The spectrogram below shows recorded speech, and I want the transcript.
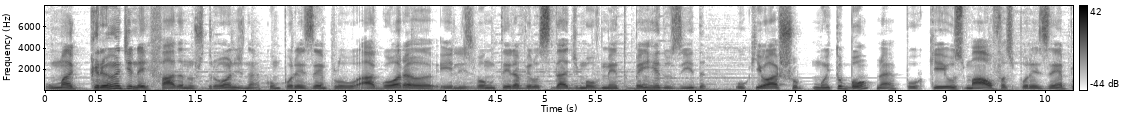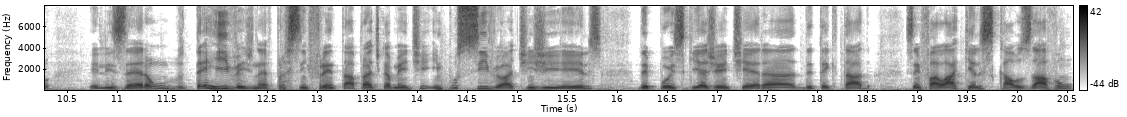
uma grande nerfada nos drones, né? Como por exemplo, agora eles vão ter a velocidade de movimento bem reduzida, o que eu acho muito bom, né? Porque os Malfas, por exemplo, eles eram terríveis, né? Para se enfrentar, praticamente impossível atingir eles depois que a gente era detectado. Sem falar que eles causavam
